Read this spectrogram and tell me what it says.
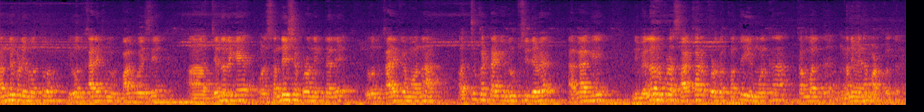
ತಂಡಗಳು ಇವತ್ತು ಈ ಒಂದು ಕಾರ್ಯಕ್ರಮಕ್ಕೆ ಭಾಗವಹಿಸಿ ಜನರಿಗೆ ಒಂದು ಸಂದೇಶ ಕೊಡೋ ನಿಟ್ಟಿನಲ್ಲಿ ಈ ಒಂದು ಕಾರ್ಯಕ್ರಮವನ್ನು ಅಚ್ಚುಕಟ್ಟಾಗಿ ರೂಪಿಸಿದ್ದೇವೆ. ಹಾಗಾಗಿ ನೀವೆಲ್ಲರೂ ಕೂಡ ಸಹಕಾರ ಕೊಡಬೇಕು ಅಂತ ಈ ಮೂಲಕ ತಮ್ಮಲ್ಲಿ ಮನವಿಯನ್ನು ಮಾಡ್ಕೊಳ್ತೇನೆ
